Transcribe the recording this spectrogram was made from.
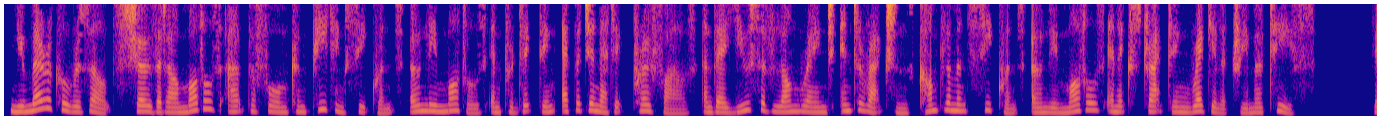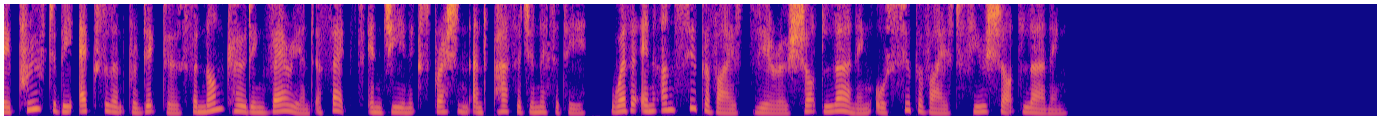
Numerical results show that our models outperform competing sequence only models in predicting epigenetic profiles, and their use of long range interactions complements sequence only models in extracting regulatory motifs they prove to be excellent predictors for non coding variant effects in gene expression and pathogenicity, whether in unsupervised zero shot learning or supervised few shot learning.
